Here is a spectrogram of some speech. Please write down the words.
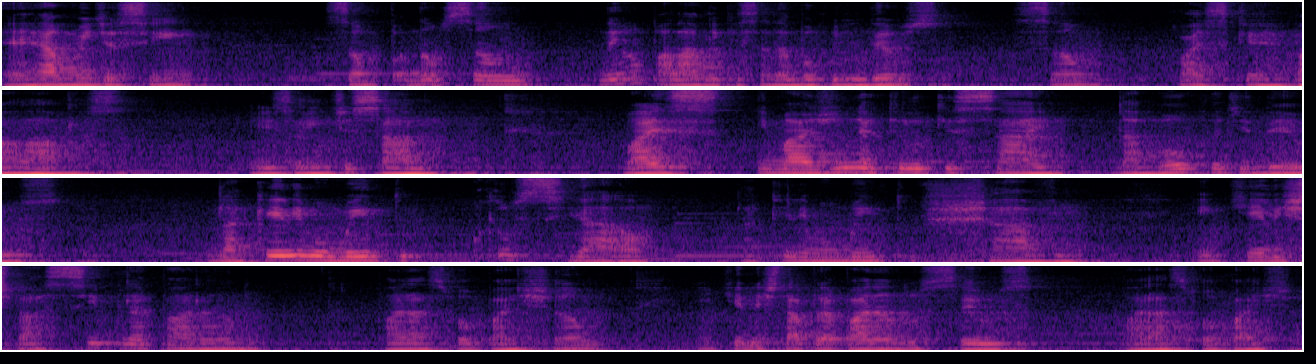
é realmente assim, são, não são nenhuma palavra que sai da boca de Deus são quaisquer palavras. Isso a gente sabe. Mas imagine aquilo que sai da boca de Deus naquele momento crucial, naquele momento chave em que ele está se preparando para a sua paixão, em que ele está preparando os seus para a sua paixão.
